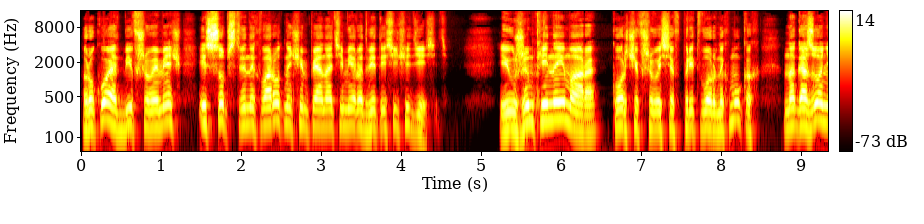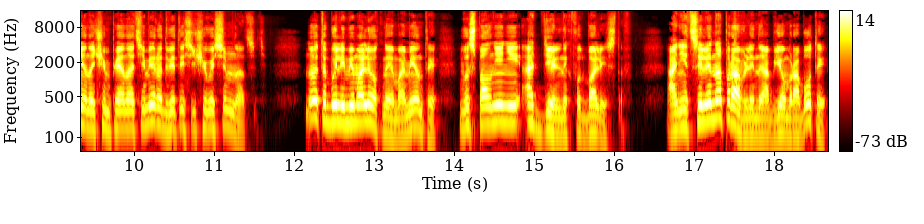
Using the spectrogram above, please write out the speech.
рукой отбившего мяч из собственных ворот на чемпионате мира 2010 и ужимки Неймара, корчившегося в притворных муках на газоне на чемпионате мира 2018. Но это были мимолетные моменты в исполнении отдельных футболистов, а не целенаправленный объем работы,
